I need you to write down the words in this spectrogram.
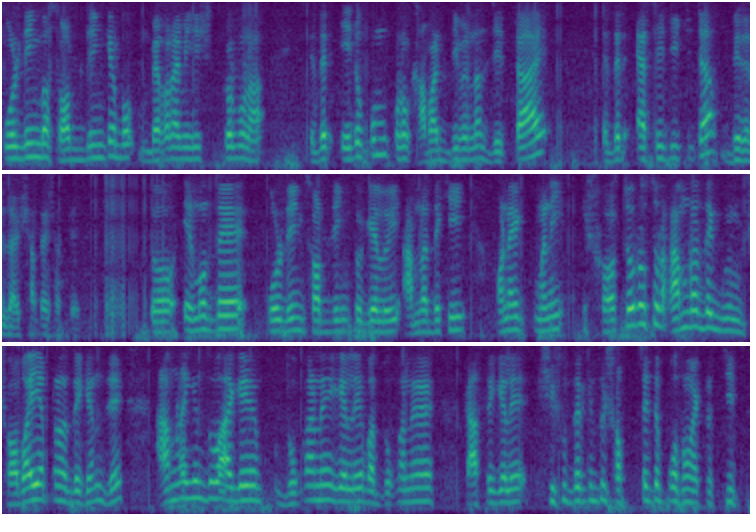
কোল্ড ড্রিঙ্ক বা সফট ড্রিঙ্কের ব্যাপারে আমি নিশ্চিত করব না। এদের এরকম কোনো খাবার দিবেন না যেটায় এদের অ্যাসিডিটিটা বেড়ে যায় সাথে সাথে। তো এর মধ্যে কোল্ড ড্রিঙ্ক সফট ড্রিঙ্ক তো গেলই। আমরা দেখি অনেক মানে সচরাচর আমরা দেখব সবাই আপনারা দেখেন যে আমরা কিন্তু আগে দোকানে গেলে বা দোকানের কাছে গেলে শিশুদের কিন্তু সবচাইতে প্রথম একটা চিপস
